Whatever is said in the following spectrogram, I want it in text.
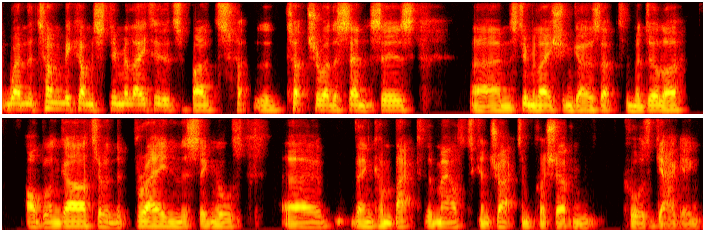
when the tongue becomes stimulated, it's by t- the touch or other senses. Um, stimulation goes up to the medulla oblongata and the brain. The signals uh, then come back to the mouth to contract and push up and cause gagging.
